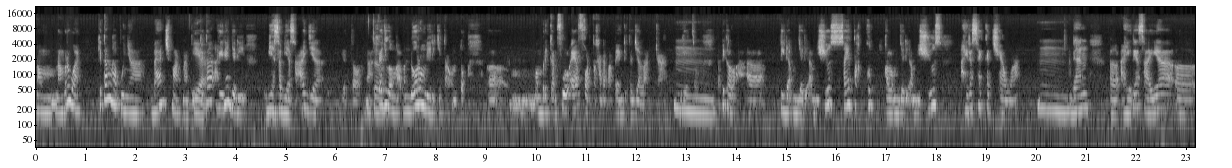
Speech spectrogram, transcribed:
nom- number one, kita nggak punya benchmark nanti. Iya. Kita akhirnya jadi biasa-biasa aja gitu. Nah, Betul. kita juga nggak mendorong diri kita untuk uh, memberikan full effort terhadap apa yang kita jalankan gitu. Hmm. Tapi kalau uh, tidak menjadi ambisius, saya takut kalau menjadi ambisius akhirnya saya kecewa Hmm. dan uh, akhirnya saya uh,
